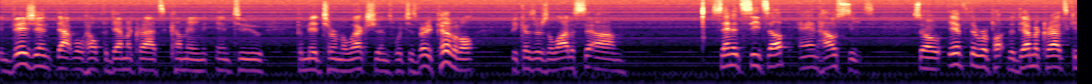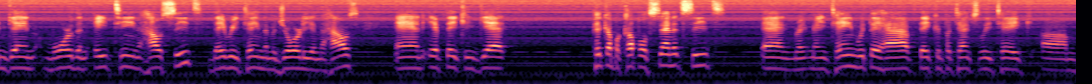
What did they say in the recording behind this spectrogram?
envision, that will help the Democrats coming into the midterm elections, which is very pivotal because there's a lot of um, Senate seats up and House seats. So if the the Democrats can gain more than 18 House seats, they retain the majority in the House, and if they can get pick up a couple of Senate seats and re- maintain what they have, they could potentially take um,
